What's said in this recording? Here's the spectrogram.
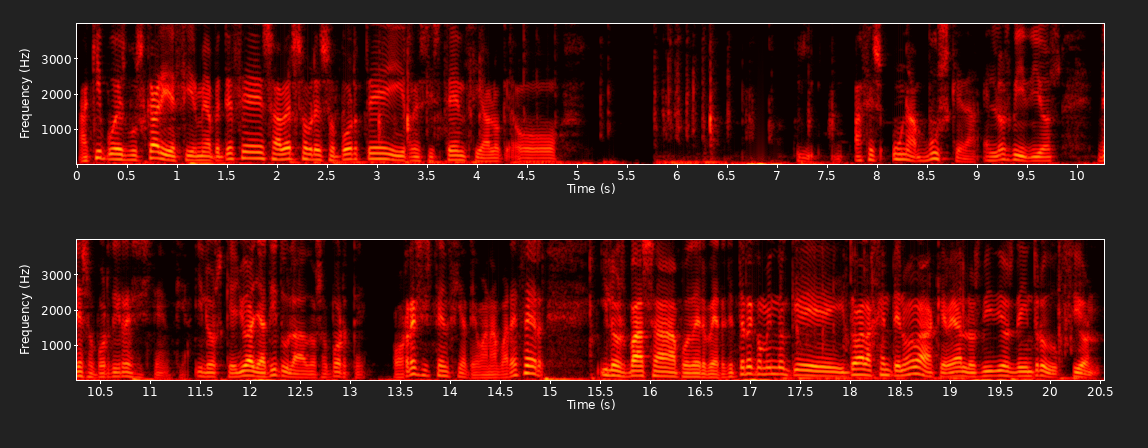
aquí puedes buscar y decir, me apetece saber sobre soporte y resistencia, lo que, o... Y haces una búsqueda en los vídeos de soporte y resistencia. Y los que yo haya titulado soporte o resistencia te van a aparecer y los vas a poder ver. Yo te recomiendo que, y toda la gente nueva, que vean los vídeos de introducción.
